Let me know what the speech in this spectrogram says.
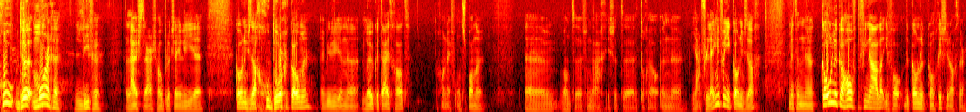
Goedemorgen, lieve luisteraars. Hopelijk zijn jullie eh, Koningsdag goed doorgekomen. Hebben jullie een eh, leuke tijd gehad. Gewoon even ontspannen. Ehm, want eh, vandaag is het toch wel een ja, verlenging van je Koningsdag. Met een koninklijke halve finale. In ieder geval, de koninklijke kwam gisteren achter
